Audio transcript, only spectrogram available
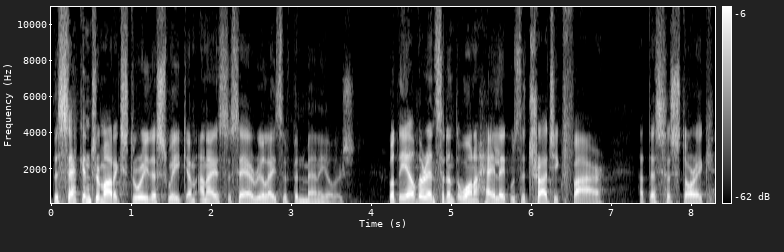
The second dramatic story this week, and, and as I say, I realize there have been many others, but the other incident I want to highlight was the tragic fire at this historic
